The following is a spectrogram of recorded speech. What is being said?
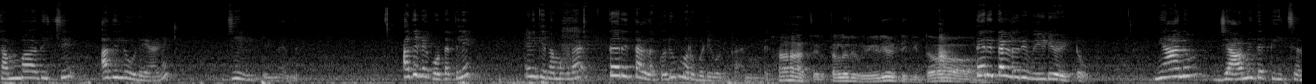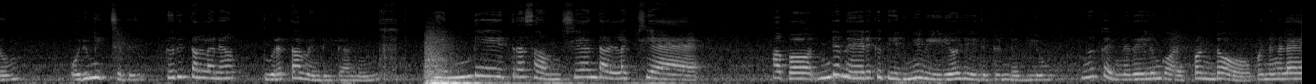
സമ്പാദിച്ച് അതിലൂടെയാണ് ജീവിക്കുന്നതെന്ന് അതിന്റെ കൂട്ടത്തിൽ എനിക്ക് നമ്മുടെ തെറിത്തള്ളക്കൊരു മറുപടി കൊടുക്കാനുണ്ട്. വീഡിയോ തെറിത്തള്ളൊരു വീഡിയോ ഇട്ടു. ഞാനും ജാമിത ടീച്ചറും ഒരുമിച്ചത് തെറിത്തള്ളന തുരത്താൻ വേണ്ടിയിട്ടാണ്. എന്തേ ഇത്ര സംശയം തള്ളച്ചേ? അപ്പോൾ എന്റെ നേരൊക്കെ തിരിഞ്ഞ് വീഡിയോ ചെയ്തിട്ടുണ്ടെങ്കിലും നിങ്ങൾക്ക് എന്നതേലും കുഴപ്പമുണ്ടോ? പെണ്ണുങ്ങളെ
